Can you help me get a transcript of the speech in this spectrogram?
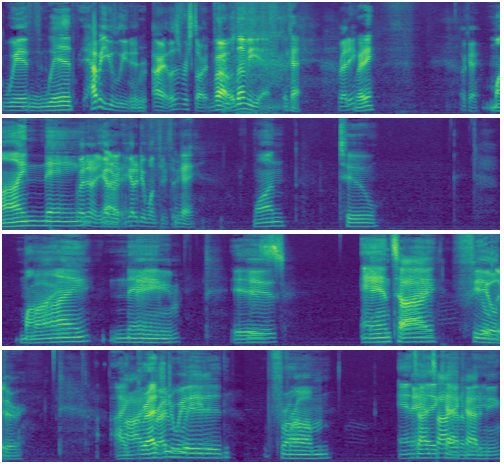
with. with How about you lead it? All right, let's restart. bro. Let me okay. Ready? Ready? Okay. My name. Wait, no, you gotta Alright. you gotta do one through three. Okay. One, two. My, My name, Name is is Anti Fielder. I graduated, from Anti Academy.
